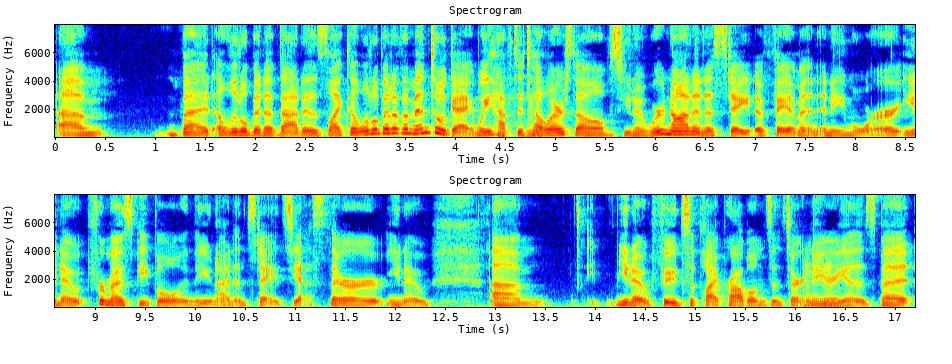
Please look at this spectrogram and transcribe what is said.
Um, but a little bit of that is like a little bit of a mental game. We have to tell ourselves, you know, we're not in a state of famine anymore. You know, for most people in the United States, yes, there are, you know, um, you know, food supply problems in certain mm-hmm. areas, but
